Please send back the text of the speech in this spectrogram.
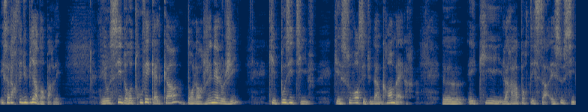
et ça leur fait du bien d'en parler. Et aussi de retrouver quelqu'un dans leur généalogie qui est positive, qui est souvent c'est une grand-mère euh, et qui leur a apporté ça et ceci.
